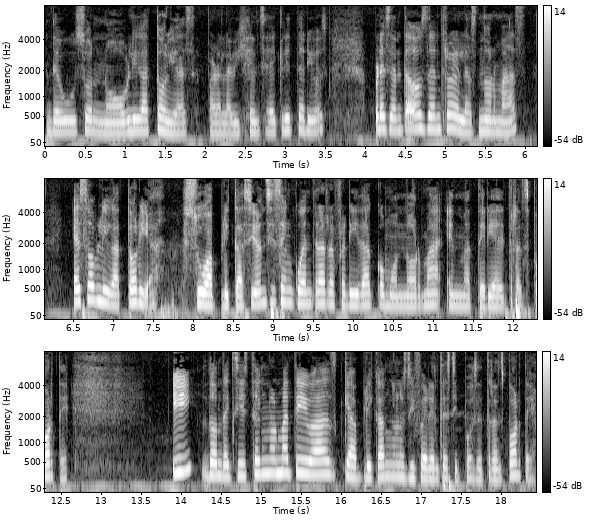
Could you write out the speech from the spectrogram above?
de uso no obligatorias para la vigencia de criterios presentados dentro de las normas es obligatoria. Su aplicación si se encuentra referida como norma en materia de transporte y donde existen normativas que aplican a los diferentes tipos de transporte.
